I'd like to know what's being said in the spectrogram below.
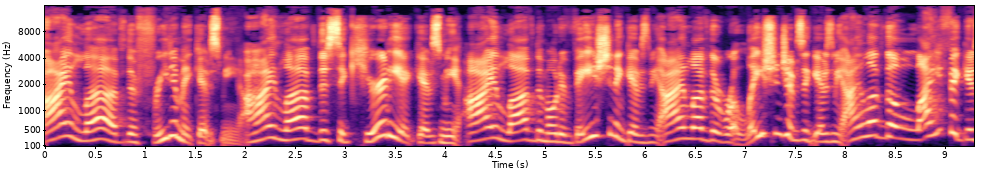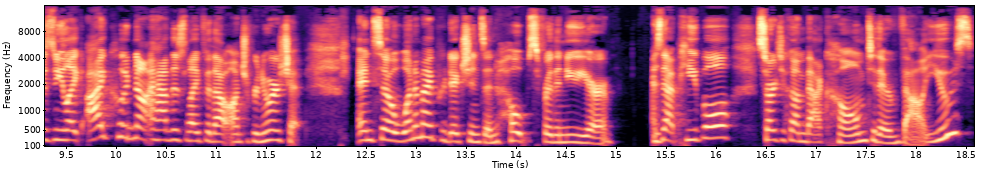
I love the freedom it gives me. I love the security it gives me. I love the motivation it gives me. I love the relationships it gives me. I love the life it gives me. Like, I could not have this life without entrepreneurship. And so, one of my predictions and hopes for the new year is that people start to come back home to their values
